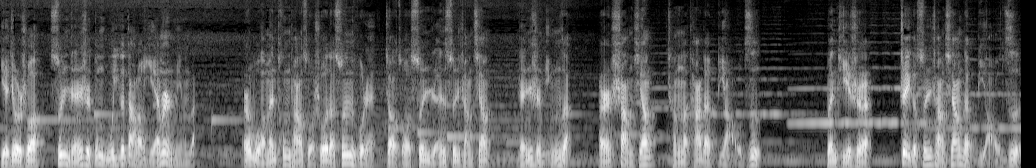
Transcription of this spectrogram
也就是说，孙仁是东吴一个大老爷们儿的名字。而我们通常所说的孙夫人叫做孙仁、孙尚香，仁是名字，而尚香成了他的表字。问题是，这个孙尚香的表字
